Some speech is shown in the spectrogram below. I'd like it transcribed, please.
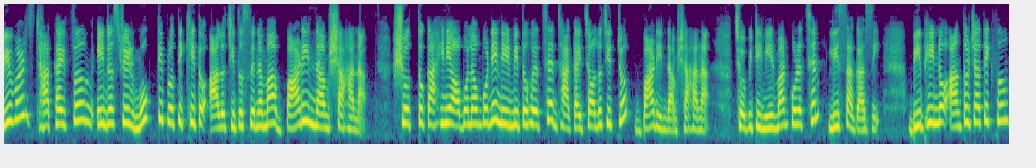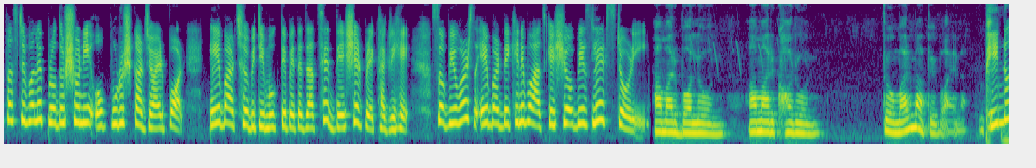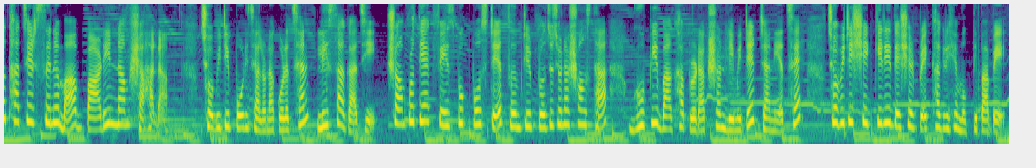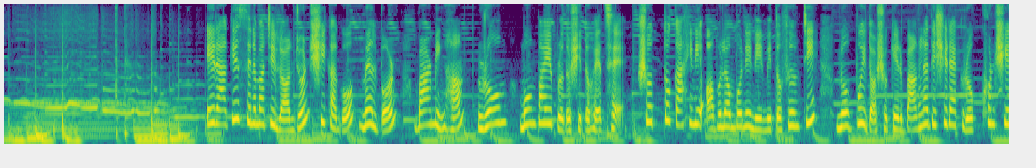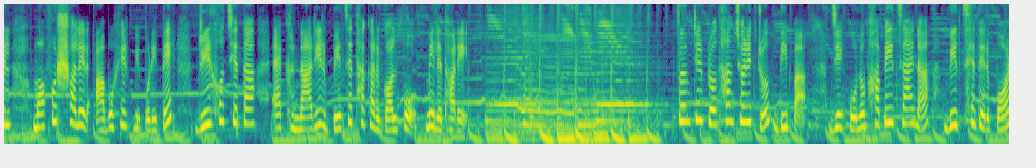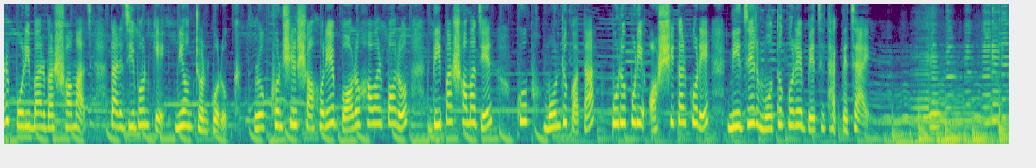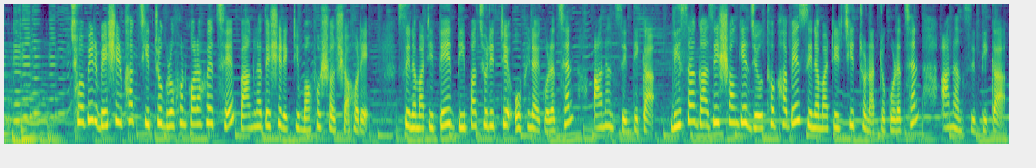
Viewers ঢাকায় film ইন্ডাস্ট্রির মুক্তি প্রতীক্ষিত আলোচিত সিনেমা বাড়ির নাম শাহানা। সত্য কাহিনী অবলম্বনে নির্মিত হয়েছে ঢাকায় চলচ্চিত্র বাড়ির নাম শাহানা। ছবিটি নির্মাণ করেছেন লিসা গাজী। বিভিন্ন আন্তর্জাতিক ফিল্ম ফেস্টিভ্যালে প্রদর্শনী ও পুরস্কার জয়ের পর এবার ছবিটি মুক্তি পেতে যাচ্ছে দেশের প্রেক্ষাগৃহে। সো ভিউয়ার্স এবার দেখে নেব আজকের শোবিজ লিড স্টোরি আমার বলন, আমার খরণ তোমার মাপে বয় না ভিন্ন থাচের সিনেমা বাড়ির নাম শাহানা। ছবিটি পরিচালনা করেছেন লিসা গাজী। সম্প্রতি এক ফেসবুক পোস্টে ফিল্মটির প্রযোজনা সংস্থা গুপি বাঘা প্রোডাকশন লিমিটেড জানিয়েছে, ছবিটি শিগগিরই দেশের প্রেক্ষাগৃহে মুক্তি পাবে। এর আগে সিনেমাটি London, Chicago, Melbourne, Birmingham, Rome, মুম্বাইয়ে প্রদর্শিত হয়েছে। সত্য কাহিনী অবলম্বনে নির্মিত ফিল্মটি নব্বই দশকের বাংলাদেশের এক রক্ষণশীল মফস্বলের আবহের বিপরীতে দৃঢ়চেতা এক নারীর বেঁচে থাকার গল্প মেলে ধরে। ফিল্মটির প্রধান চরিত্র দীপা। যে কোনোভাবেই চায় না বিচ্ছেদের পর পরিবার বা সমাজ তার জীবনকে নিয়ন্ত্রণ করুক। রক্ষণশীল শহরে বড় হওয়ার পরও দীপা সমাজের কূপ মণ্ডুকতা পুরোপুরি অস্বীকার করে নিজের মতো করে বেঁচে থাকতে চায়। ছবির বেশিরভাগ চিত্র গ্রহণ করা হয়েছে বাংলাদেশের একটি মফস্বল শহরে। সিনেমাটিতে দীপা চরিত্রে অভিনয় করেছেন আনন্দ সিদ্দিকা। লিসা গাজীর সঙ্গে যৌথভাবে সিনেমাটির চিত্রনাট্য করেছেন আনন্দ সিদ্দিকা।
